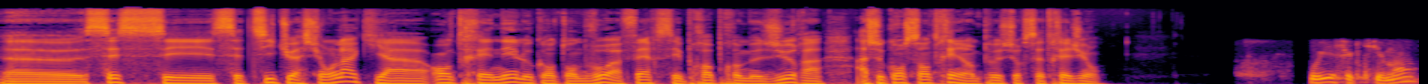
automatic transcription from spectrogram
c'est cette situation-là qui a entraîné le canton de Vaud à faire ses propres mesures, à se concentrer un peu sur cette région. Oui, effectivement.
